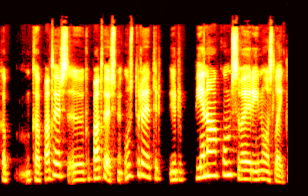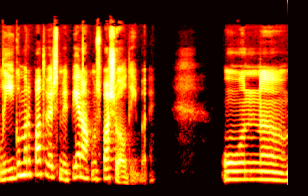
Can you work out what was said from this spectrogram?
ka, ka, patvērs, ka patvērsmi uzturēt ir, ir pienākums, vai arī noslēgt līgumu ar patvērsmi ir pienākums pašvaldībai. Un uh,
